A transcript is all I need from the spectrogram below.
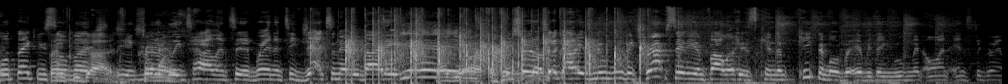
Well, thank you so Thank you much. guys The so incredibly much. talented Brandon T. Jackson, everybody. Thank y'all. Be sure to check out his new movie, Trap City, and follow his Kingdom, Kingdom Over Everything movement on Instagram.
